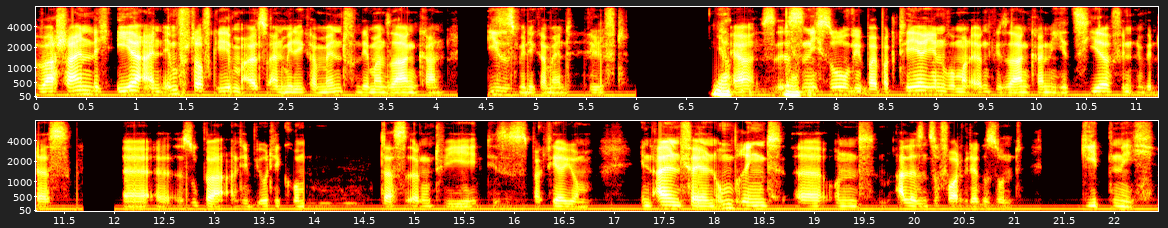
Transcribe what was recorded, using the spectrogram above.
wahrscheinlich eher einen Impfstoff geben als ein Medikament, von dem man sagen kann, dieses Medikament hilft. Ja. Ja, es ist nicht so wie bei Bakterien, wo man irgendwie sagen kann, jetzt hier finden wir das äh, äh, super Antibiotikum, das irgendwie dieses Bakterium in allen Fällen umbringt äh, und alle sind sofort wieder gesund. Geht nicht.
